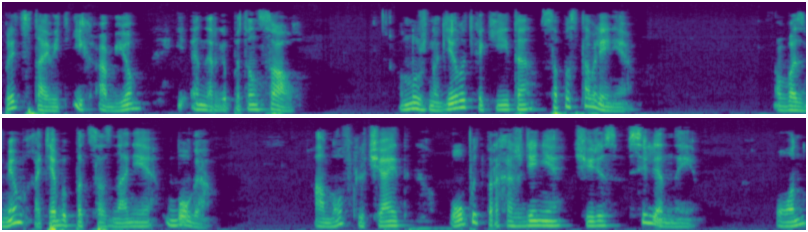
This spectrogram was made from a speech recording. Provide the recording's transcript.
представить их объем и энергопотенциал. Нужно делать какие-то сопоставления. Возьмем хотя бы подсознание Бога. Оно включает опыт прохождения через вселенные – он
